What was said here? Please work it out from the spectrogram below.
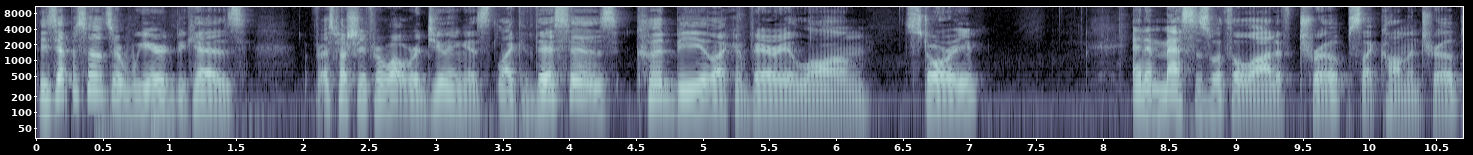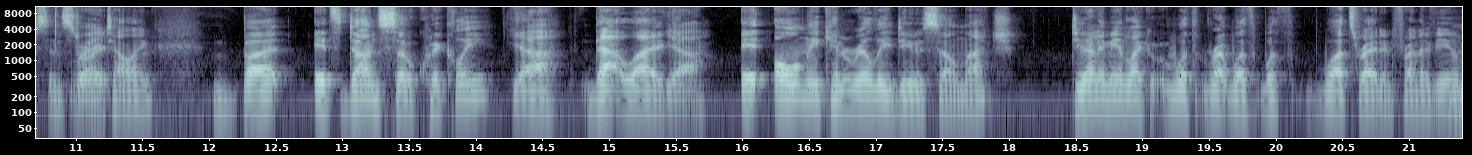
these episodes are weird because especially for what we're doing is like this is could be like a very long story and it messes with a lot of tropes like common tropes in storytelling but it's done so quickly yeah that like yeah it only can really do so much. Do you know what I mean? Like with with with what's right in front of you.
